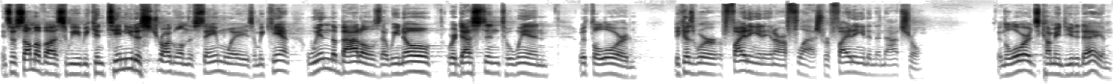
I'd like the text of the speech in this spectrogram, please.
And so, some of us, we, we continue to struggle in the same ways, and we can't win the battles that we know we're destined to win with the Lord because we're fighting it in our flesh, we're fighting it in the natural. And the Lord's coming to you today and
